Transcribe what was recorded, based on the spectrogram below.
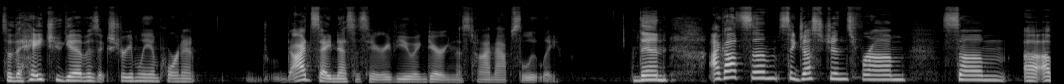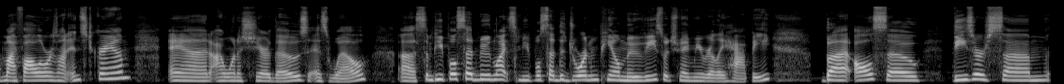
So the hate you give is extremely important. I'd say necessary viewing during this time absolutely. Then I got some suggestions from some uh, of my followers on Instagram, and I want to share those as well. Uh, some people said Moonlight, some people said the Jordan Peele movies, which made me really happy. But also, these are some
